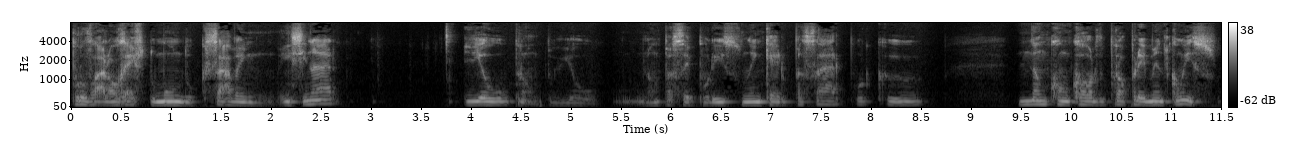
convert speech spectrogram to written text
Provar ao resto do mundo que sabem ensinar. E eu, pronto, eu não passei por isso, nem quero passar, porque não concordo propriamente com isso.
